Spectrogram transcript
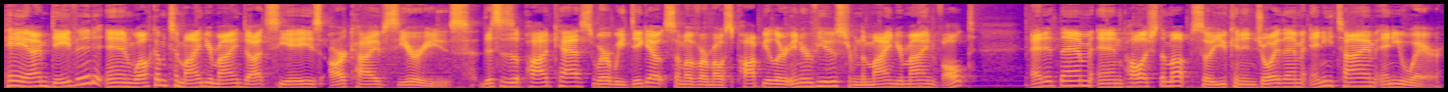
Hey, I'm David, and welcome to MindYourMind.ca's archive series. This is a podcast where we dig out some of our most popular interviews from the Mind Your Mind vault, edit them, and polish them up so you can enjoy them anytime, anywhere.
